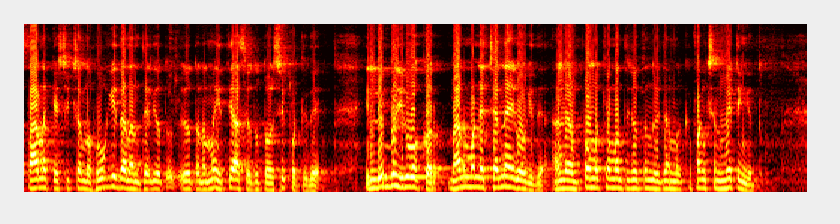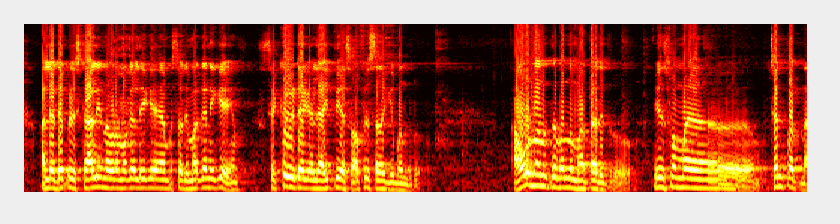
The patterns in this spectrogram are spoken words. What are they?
ಸ್ಥಾನಕ್ಕೆ ಶಿಕ್ಷಣ ಹೋಗಿದ್ದಾನಂತೇಳಿ ಇವತ್ತು ಇವತ್ತು ನಮ್ಮ ಇತಿಹಾಸ ಇವತ್ತು ತೋರಿಸಿಕೊಟ್ಟಿದೆ. ಇಲ್ಲಿಬ್ಬರು ಯುವಕರು, ನಾನು ಮೊನ್ನೆ ಚೆನ್ನೈಗೆ ಹೋಗಿದ್ದೆ. ಅಲ್ಲಿ ಉಪಮುಖ್ಯಮಂತ್ರಿ ಜೊತೆ ಒಂದು ಫಂಕ್ಷನ್ ಮೀಟಿಂಗ್ ಇತ್ತು. ಅಲ್ಲಿ ಡೆಪ್ಯೂಟಿ ಸ್ಟಾಲಿನ್ ಅವರ ಮಗಳಿಗೆ ಸಾರಿ ಮಗನಿಗೆ ಸೆಕ್ಯೂರಿಟಿಯಾಗಿ ಅಲ್ಲಿ ಐ ಪಿ ಎಸ್ ಆಫೀಸರ್ ಆಗಿ ಬಂದರು. ಅವ್ರು ನನ್ನ ಹತ್ರ ಬಂದು ಮಾತಾಡಿದರು. ಈ from Channapatna.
